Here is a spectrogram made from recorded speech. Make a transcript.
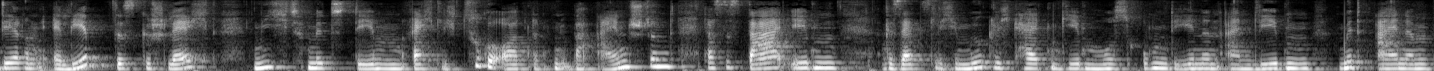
deren erlebtes Geschlecht nicht mit dem rechtlich zugeordneten übereinstimmt, dass es da eben gesetzliche Möglichkeiten geben muss, um denen ein Leben mit einem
